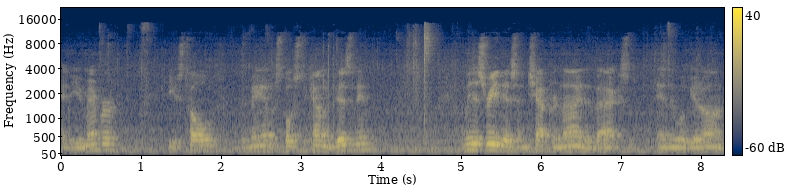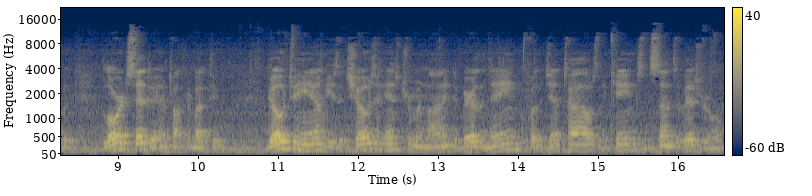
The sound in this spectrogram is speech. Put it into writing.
and you remember he was told the man was supposed to come and visit him. Let me just read this in chapter 9 of Acts, and then we'll get on. But the Lord said to him, talking about the Go to him, he's a chosen instrument of mine to bear the name before the Gentiles and the kings and sons of Israel.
